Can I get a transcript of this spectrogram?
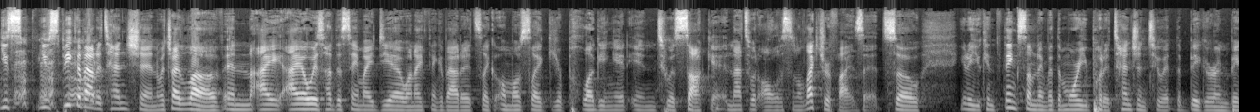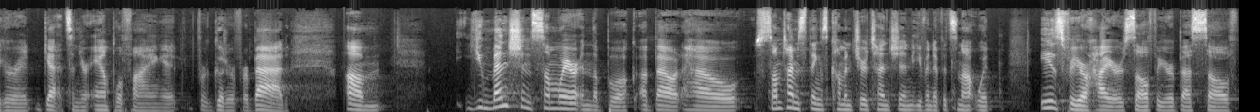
you, you speak about attention, which I love, and I, I always had the same idea when I think about it. It's like almost like you're plugging it into a socket, and that's what all of a sudden electrifies it. So, you know, you can think something, but the more you put attention to it, the bigger and bigger it gets, and you're amplifying it for good or for bad. Um, you mentioned somewhere in the book about how sometimes things come into your attention, even if it's not what is for your higher self or your best self,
